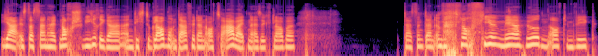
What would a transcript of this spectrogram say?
ja, ist das dann halt noch schwieriger, an dich zu glauben und dafür dann auch zu arbeiten. Also ich glaube, da sind dann immer noch viel mehr Hürden auf dem Weg,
